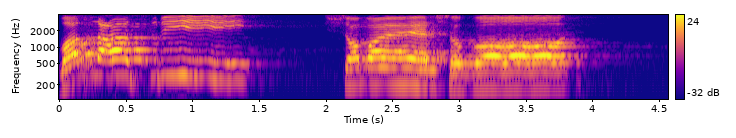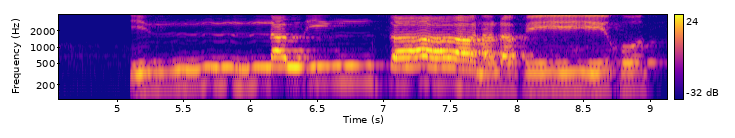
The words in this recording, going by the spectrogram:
ওয়াল আসরি সময়ের শপথ। ইন্নাল ইনসানা লাফি খুসর।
